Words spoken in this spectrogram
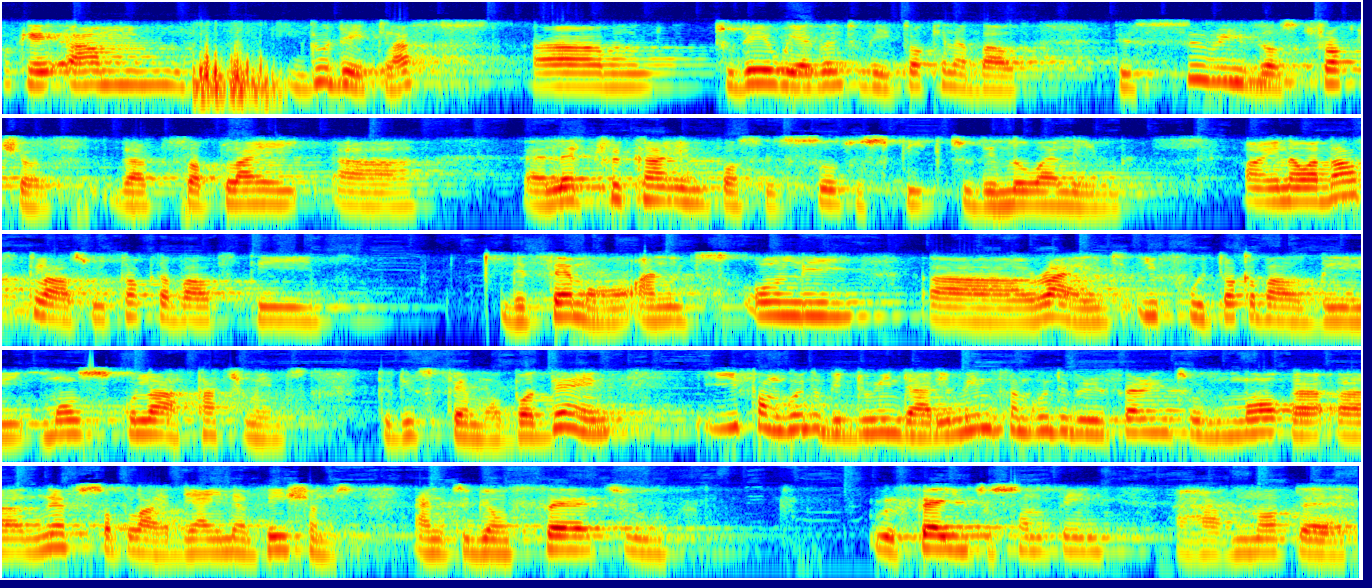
Okay, um, good day, class. Um, today we are going to be talking about the series of structures that supply uh, electrical impulses, so to speak, to the lower limb. Uh, in our last class, we talked about the the femur, and it's only uh, right if we talk about the muscular attachments to this femur. But then if I'm going to be doing that, it means I'm going to be referring to more uh, uh, nerve supply, their innervations, and to be unfair to refer you to something I have not uh,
